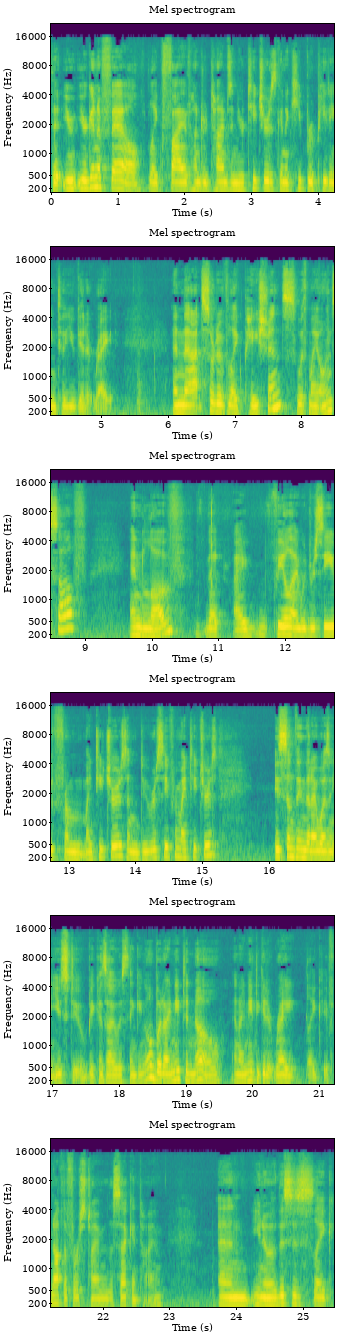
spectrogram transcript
that you're, you're going to fail like 500 times and your teacher is going to keep repeating till you get it right. And that sort of like patience with my own self and love that I feel I would receive from my teachers and do receive from my teachers is something that I wasn't used to because I was thinking, oh, but I need to know and I need to get it right, like if not the first time, the second time. And you know, this is like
